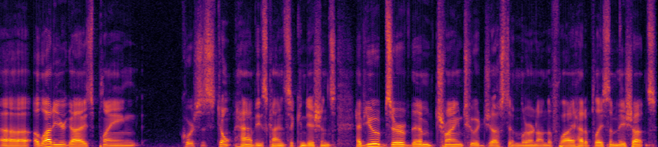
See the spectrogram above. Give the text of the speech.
Uh, a lot of your guys playing courses don't have these kinds of conditions. Have you observed them trying to adjust and learn on the fly how to play some of these shots?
